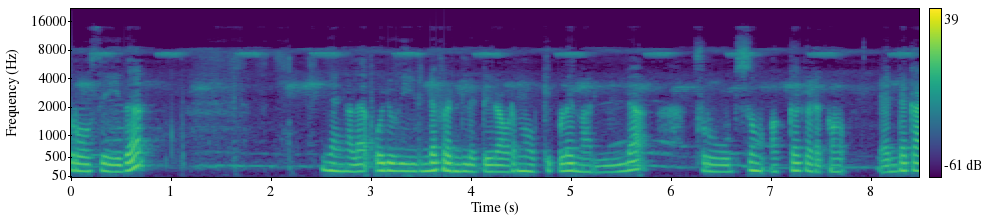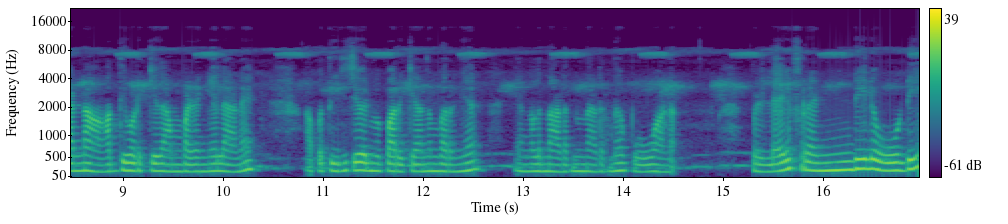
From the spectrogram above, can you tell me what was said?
ക്രോസ് ചെയ്ത് ഞങ്ങൾ ഒരു വീടിന്റെ ഫ്രണ്ടിലെത്തി അവിടെ നോക്കിയപ്പോഴേ നല്ല ഫ്രൂട്ട്സും ഒക്കെ കിടക്കണം. എന്റെ കണ്ണ് ആദ്യം ഉടക്കിയത് അമ്പഴങ്ങയിലാണ്. അപ്പോൾ തിരിച്ചു വരുമ്പോൾ പറിക്കാമെന്നും പറഞ്ഞ് ഞങ്ങൾ നടന്ന് നടന്ന് പോവാണ്. പിള്ളേർ ഫ്രണ്ടിൽ ഓടി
